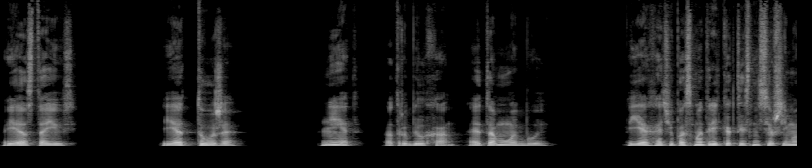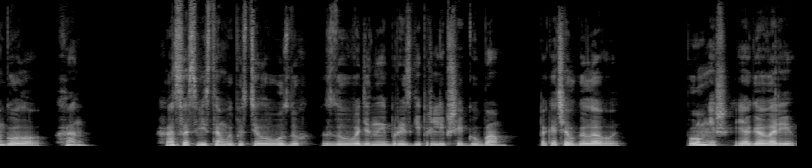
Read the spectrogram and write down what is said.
Я остаюсь. Я тоже. Нет, отрубил хан. Это мой бой. Я хочу посмотреть, как ты снесешь ему голову, хан. Хан со свистом выпустил воздух, сдув водяные брызги, прилипшие к губам. Покачал головой. Помнишь, я говорил,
